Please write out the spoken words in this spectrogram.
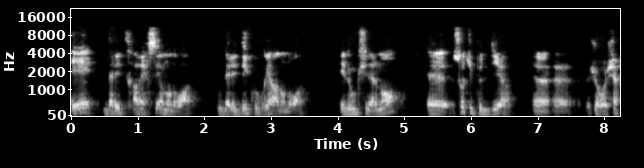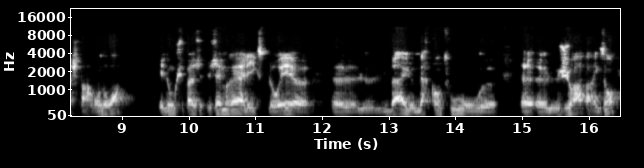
et d'aller traverser un endroit ou d'aller découvrir un endroit. Et donc finalement, euh, soit tu peux te dire, euh, euh, je recherche par endroit, et donc je sais pas, j'aimerais aller explorer euh, euh, le Lubaï, le Mercantour ou euh, le Jura par exemple.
